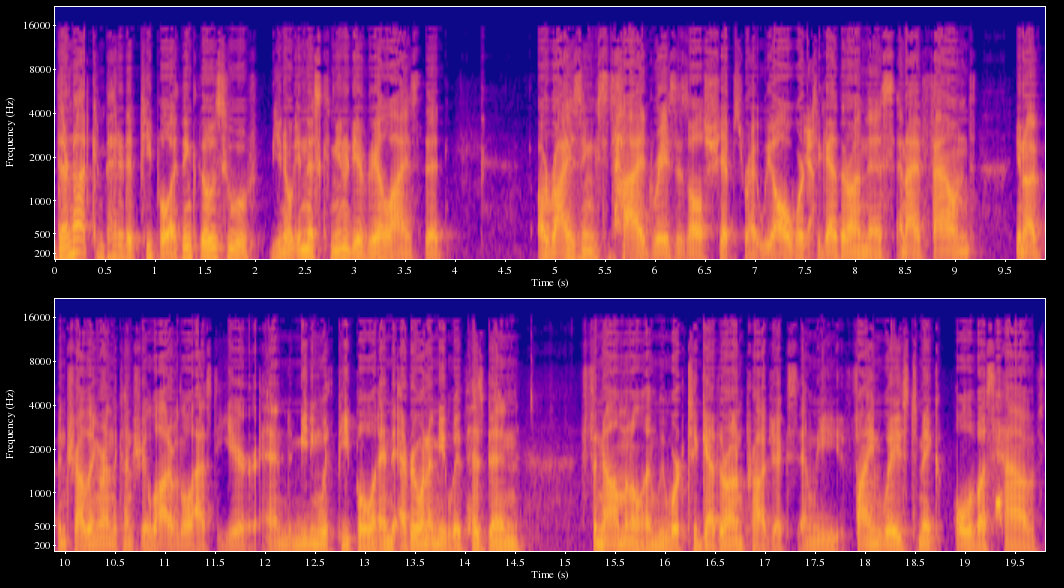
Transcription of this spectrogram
they're not competitive people. I think those who have, you know, in this community have realized that a rising tide raises all ships, right? We all work yeah. together on this. And I've found, you know, I've been traveling around the country a lot over the last year and meeting with people and everyone I meet with has been phenomenal and we work together on projects and we find ways to make all of us have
